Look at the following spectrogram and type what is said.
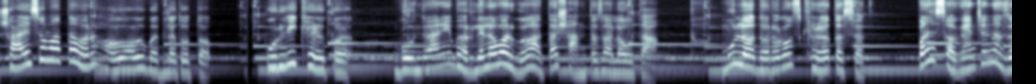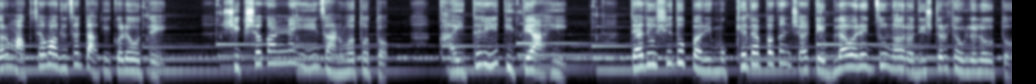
शाळेचं वातावरण हळूहळू बदलत होतं. पूर्वी खेळकळ. गोंधळाने भरलेला वर्ग आता शांत झाला होता. मुलं दररोज खेळत असत. पण सगळ्यांची नजर मागच्या बाजूच्या टाकीकडे होते. शिक्षकांनाही जाणवत होतं काहीतरी तिथे आहे. त्या दिवशी दुपारी मुख्याध्यापकांच्या टेबलावर एक जुनं रजिस्टर ठेवलेलं होतं.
